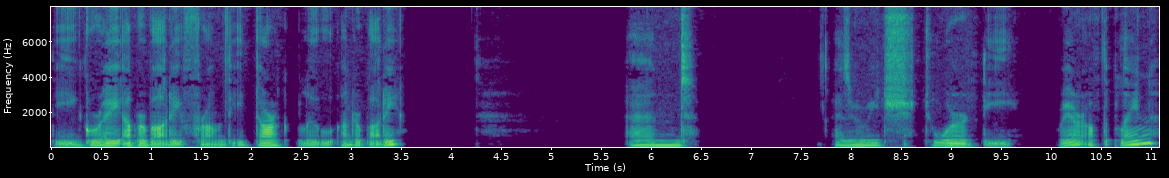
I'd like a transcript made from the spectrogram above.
the gray upper body from the dark blue underbody. And as we reach toward the rear of the plane,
